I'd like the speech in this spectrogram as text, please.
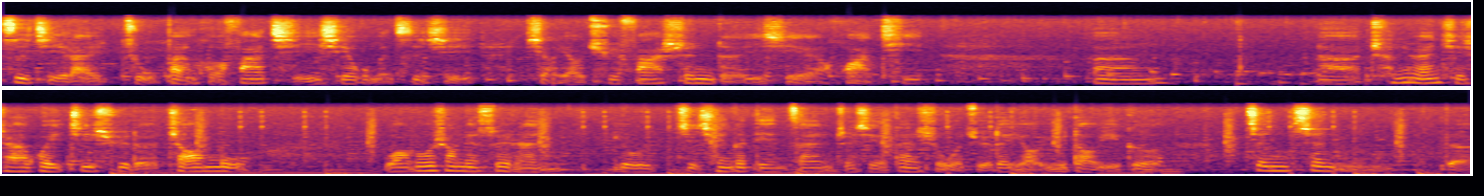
自己来主办和发起一些我们自己想要去发声的一些话题，嗯，那成员其实还会继续的招募。网络上面虽然有几千个点赞这些，但是我觉得要遇到一个真正的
